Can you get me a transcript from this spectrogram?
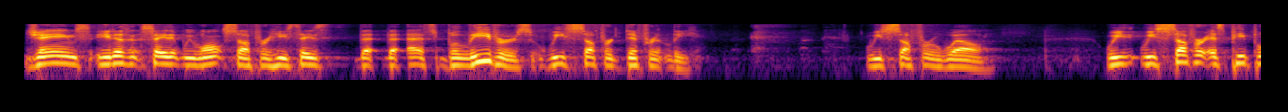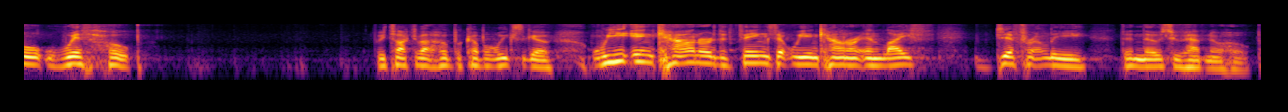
James, he doesn't say that we won't suffer. He says that, that as believers, we suffer differently. We suffer well. We, we suffer as people with hope. We talked about hope a couple weeks ago. We encounter the things that we encounter in life differently than those who have no hope.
